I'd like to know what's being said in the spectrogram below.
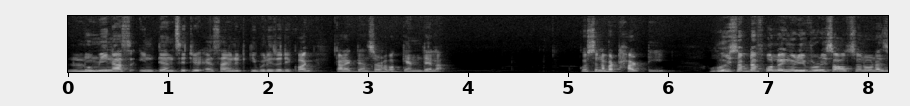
লুমিনাছ ইণ্টেঞ্চিটিৰ এছ আই ইউনিট কি বুলি যদি কয় কাৰেক্ট এনচাৰ হ'ব candela question number thirty which of the following river is also' known as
